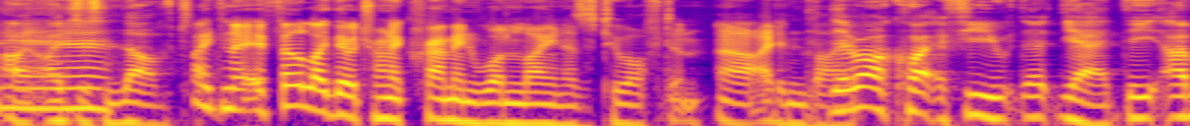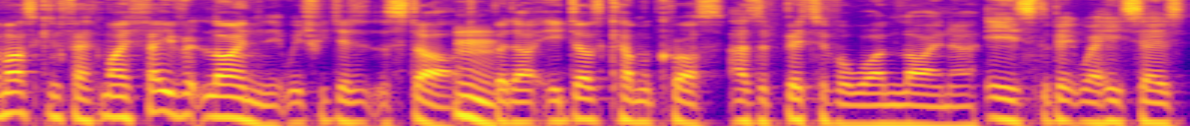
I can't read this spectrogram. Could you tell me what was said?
I, I just loved. I don't know. It felt like they were trying to cram in one-liners too often. Uh, I didn't buy There it. are quite a few that, yeah. The I must confess, my favourite line in it, which we did at the start, Hmm. but uh, it does come across as a bit of a one-liner, is the bit where he says,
